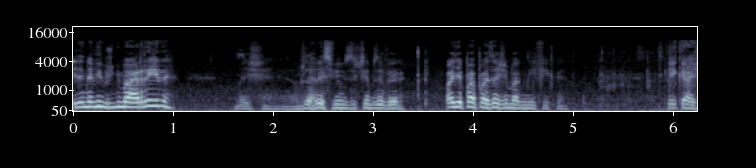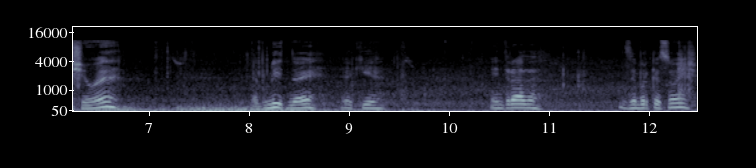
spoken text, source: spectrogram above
Ainda não vimos nenhuma a rir. Mas vamos lá ver se vimos estamos a ver. Olha para a paisagem magnífica. O que é que acham, é? É bonito, não é? Aqui a entrada das embarcações.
